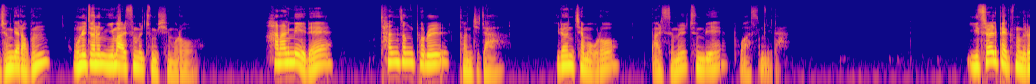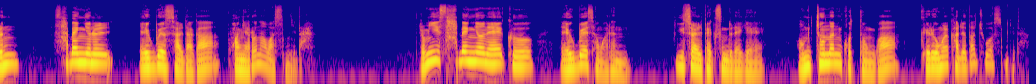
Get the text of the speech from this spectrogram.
정자 여러분, 오늘 저는 이 말씀을 중심으로 하나님의 일에 찬성표를 던지자 이런 제목으로 말씀을 준비해 보았습니다. 이스라엘 백성들은 400년을 애굽에서 살다가 광야로 나왔습니다. 여러분 이 400년의 그 애굽의 생활은 이스라엘 백성들에게 엄청난 고통과 괴로움을 가져다 주었습니다.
